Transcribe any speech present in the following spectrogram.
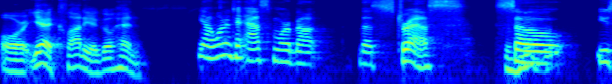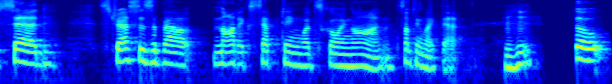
or yeah, Claudia, go ahead. Yeah, I wanted to ask more about the stress Mm-hmm. So you said stress is about not accepting what's going on, something like that. Mm-hmm. So,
